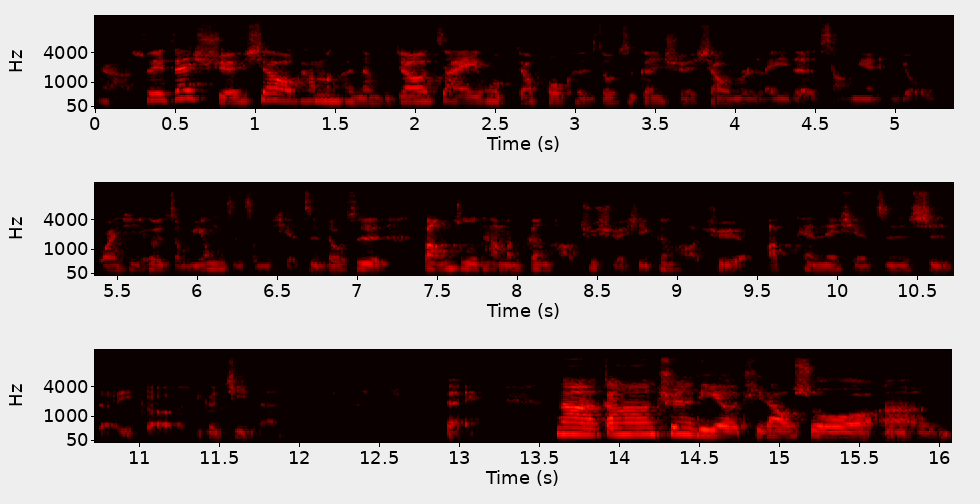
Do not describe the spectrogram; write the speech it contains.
啊，所以在学校他们可能比较在意或比较 focus 都是跟学校 related 上面有关系，或者怎么用纸、怎么写字，都是帮助他们更好去学习、更好去 obtain 那些知识的一个一个技能。对，那刚刚 Trinity 也有提到说，嗯。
